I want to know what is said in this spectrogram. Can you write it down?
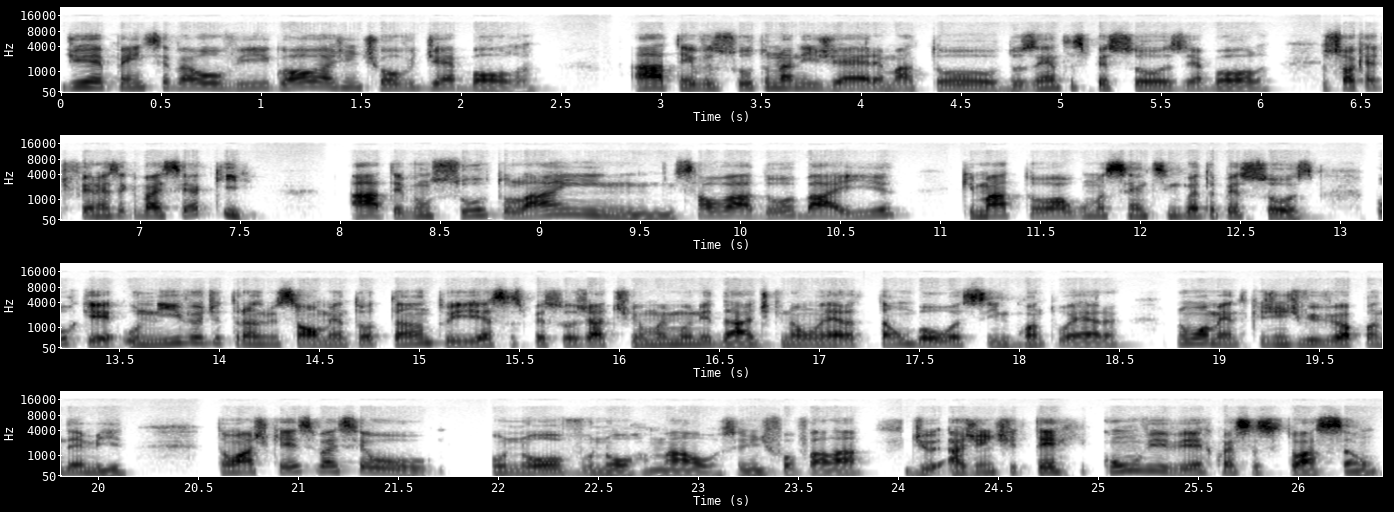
de repente você vai ouvir igual a gente ouve de ebola. Ah, teve um surto na Nigéria, matou 200 pessoas de ebola. Só que a diferença é que vai ser aqui. Ah, teve um surto lá em Salvador, Bahia, que matou algumas 150 pessoas. Por quê? O nível de transmissão aumentou tanto e essas pessoas já tinham uma imunidade que não era tão boa assim quanto era no momento que a gente viveu a pandemia. Então, acho que esse vai ser o, o novo normal, se a gente for falar, de a gente ter que conviver com essa situação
